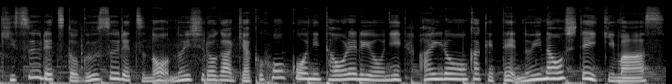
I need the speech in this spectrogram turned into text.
奇数列と偶数列の縫い代が逆方向に倒れるようにアイロンをかけて縫い直していきます。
